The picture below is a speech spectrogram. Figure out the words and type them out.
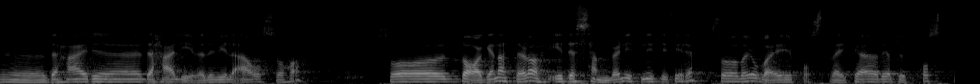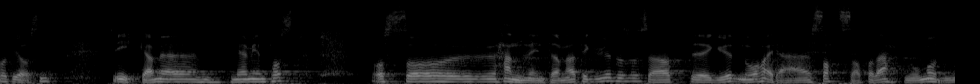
uh, det, her, det her livet det vil jeg også ha. Så dagen etter, da, i desember 1994, så da jobba jeg i Postverket. Jeg delte ut post på Byåsen. Så gikk jeg med, med, min post. Og så henvendte jeg meg til Gud og så sa jeg at Gud, nå har jeg satsa på deg. Nå må du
